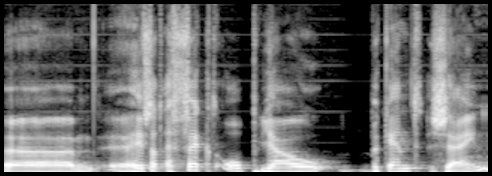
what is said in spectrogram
Ehm, heeft dat effect op jouw bekend zijn?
